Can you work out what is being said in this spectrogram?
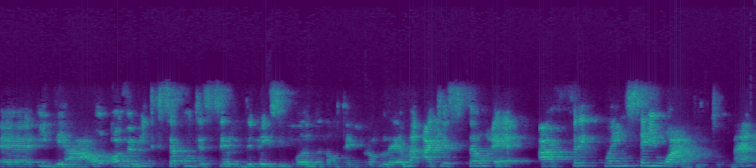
é, ideal. Obviamente que se acontecer de vez em quando não tem problema. A questão é a frequência e o hábito, né?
